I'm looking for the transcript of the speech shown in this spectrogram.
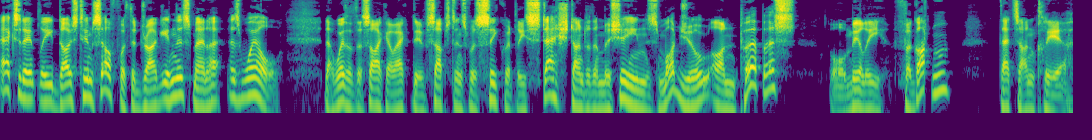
accidentally dosed himself with the drug in this manner as well. Now, whether the psychoactive substance was secretly stashed under the machine's module on purpose, or merely forgotten, that's unclear.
